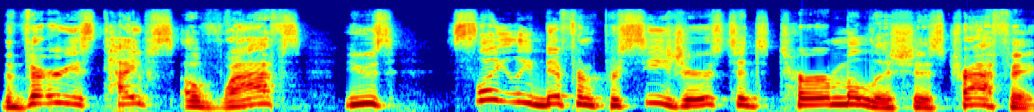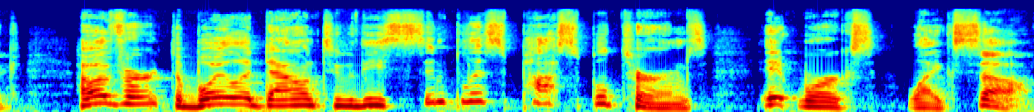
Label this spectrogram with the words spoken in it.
The various types of WAFs use slightly different procedures to deter malicious traffic. However, to boil it down to the simplest possible terms, it works like so.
